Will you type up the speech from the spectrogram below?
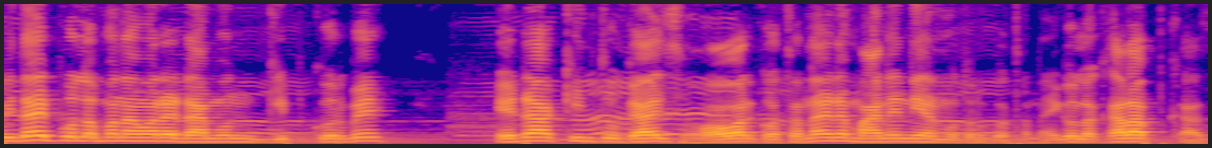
বিদায়। পোলাপান আমার ডায়মন্ড গিফট করবে। এটা কিন্তু গাইস হওয়ার কথা না এটা মানে নেওয়ার মতন কথা না। এগুলো খারাপ কাজ।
